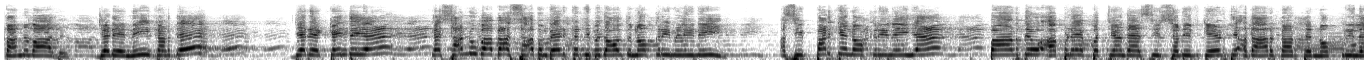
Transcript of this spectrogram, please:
ਧੰਨਵਾਦ, ਜਿਹੜੇ ਨਹੀਂ ਕਰਦੇ ਜਿਹੜੇ ਕਹਿੰਦੇ ਆ ਕਿ ਸਾਨੂੰ ਬਾਬਾ ਸਾਹਿਬ ਅੰਬੇਡਕਰ ਦੀ ਬਦੌਲਤ ਨੌਕਰੀ ਮਿਲੀ ਨਹੀਂ। ਅਸੀਂ ਪੜ੍ਹ ਕੇ ਨੌਕਰੀ ਲਈ ਹੈ। ਪਾੜ ਦਿਓ ਆਪਣੇ ਬੱਚਿਆਂ ਦਾ ਐਸੀ ਸਰਟੀਫਿਕੇਟ ਤੇ ਆਧਾਰ ਕਾਰਡ ਤੇ ਨੌਕਰੀ ਲੈ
